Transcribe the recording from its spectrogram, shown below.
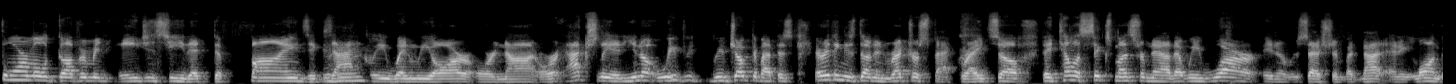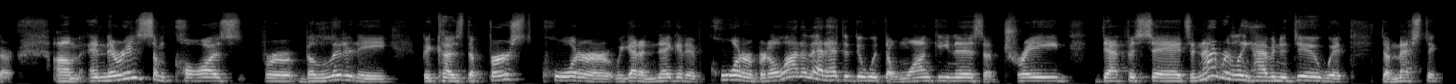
formal government agency that defines mm-hmm. exactly mm-hmm. when we are or not or actually and you know we've we've joked about this everything is done in retrospect right so they tell us six months from now that we were in a recession but not any longer um, and there is some cause for validity because the first quarter we got a negative quarter, but a lot of that had to do with the wonkiness of trade deficits and not really having to do with domestic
